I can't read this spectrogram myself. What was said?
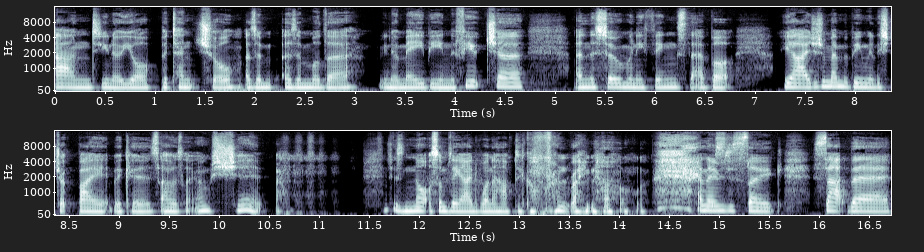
and you know your potential as a as a mother, you know maybe in the future, and there's so many things there. But yeah, I just remember being really struck by it because I was like, oh shit. This is not something I'd want to have to confront right now. And I'm just like sat there,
